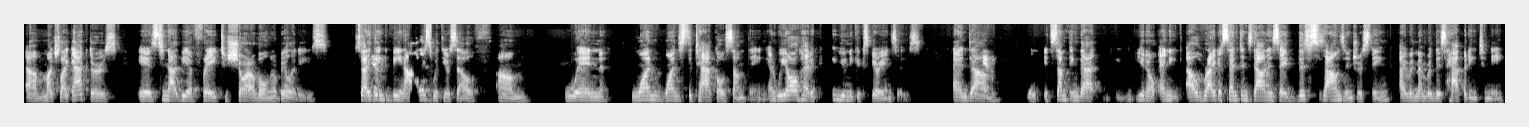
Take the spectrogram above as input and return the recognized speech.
um, much like actors is to not be afraid to show our vulnerabilities so i yeah. think being honest with yourself um, when one wants to tackle something and we all have unique experiences. And um, yeah. it's something that you know any i'll write a sentence down and say this sounds interesting. I remember this happening to me.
